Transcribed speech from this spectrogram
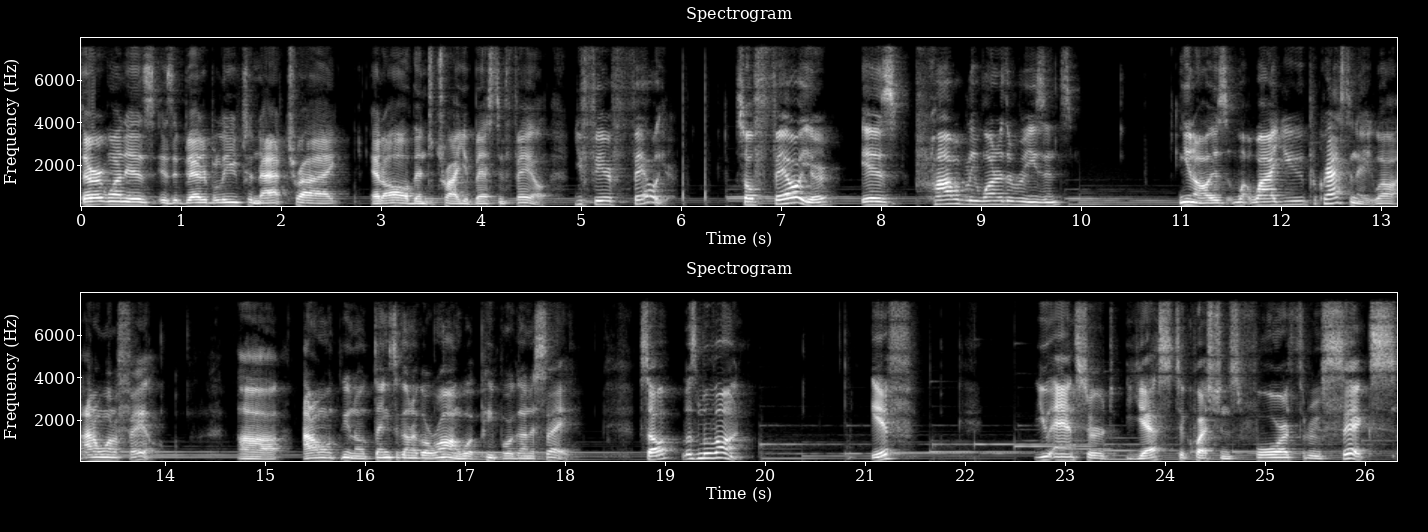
Third one is is it better believed to not try at all than to try your best and fail? You fear failure. So failure is probably one of the reasons you know is why you procrastinate. Well, I don't want to fail. Uh, I don't want you know things are going to go wrong. What people are going to say. So let's move on. If you answered yes to questions four through six,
